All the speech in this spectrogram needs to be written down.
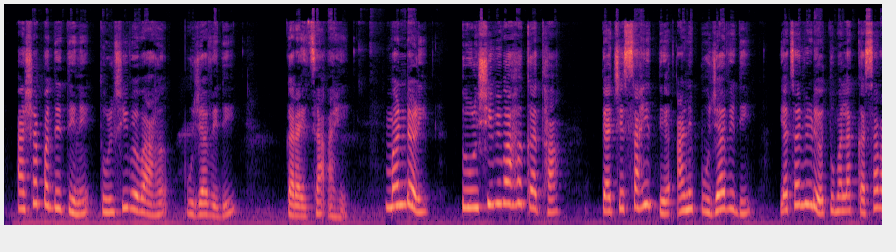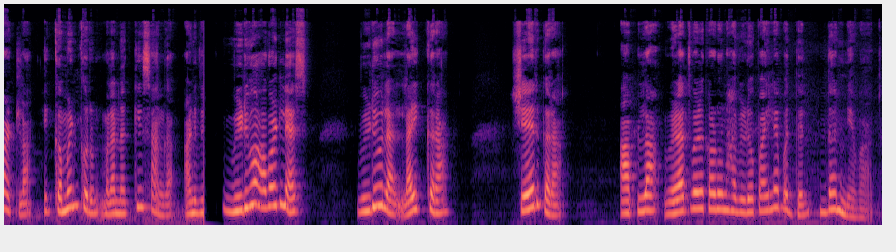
अशा पद्धतीने तुळशी विवाह पूजाविधी करायचा आहे. मंडळी तुळशी विवाह कथा त्याचे साहित्य आणि पूजाविधी याचा व्हिडिओ तुम्हाला कसा वाटला हे कमेंट करून मला नक्की सांगा आणि व्हिडिओ आवडल्यास व्हिडिओला लाईक करा शेअर करा आपला वेळात वेळ काढून हा व्हिडिओ पाहिल्याबद्दल धन्यवाद.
